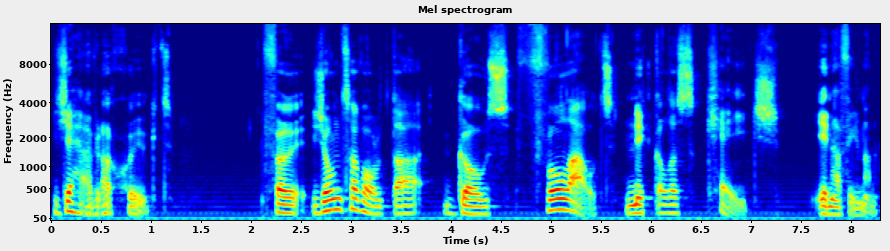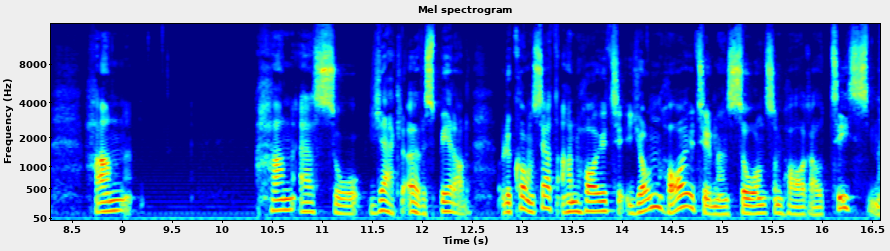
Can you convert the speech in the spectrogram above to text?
jävla sjukt. För John Travolta goes full out Nicolas Cage i den här filmen. Han, han är så jäkla överspelad. Och det konstiga är att han har ju, John har ju till och med en son som har autism.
